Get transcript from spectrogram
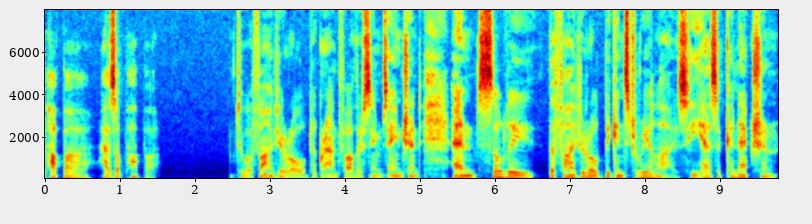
Papa has a papa. To a five year old, a grandfather seems ancient, and slowly the five year old begins to realize he has a connection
